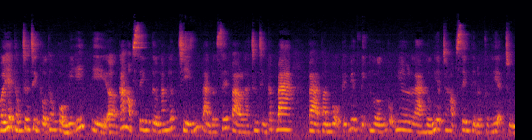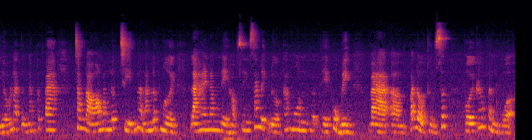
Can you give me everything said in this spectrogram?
với hệ thống chương trình phổ thông của Mỹ thì uh, các học sinh từ năm lớp 9 là được xếp vào là chương trình cấp 3 và toàn bộ cái việc định hướng cũng như là hướng nghiệp cho học sinh thì được thực hiện chủ yếu là từ năm cấp 3 trong đó năm lớp 9 và năm lớp 10 là hai năm để học sinh xác định được các môn lợi thế của mình và uh, bắt đầu thử sức với các phần của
